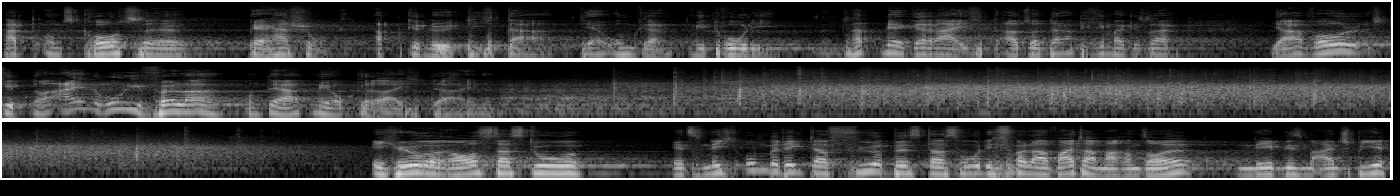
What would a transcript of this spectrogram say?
hat uns große Beherrschung abgenötigt da, der Umgang mit Rudi. Das hat mir gereicht. Also da habe ich immer gesagt, jawohl, es gibt nur einen Rudi Völler und der hat mir auch gereicht, der eine. Ich höre raus, dass du jetzt nicht unbedingt dafür bist, dass Rudi Völler weitermachen soll, neben diesem einen Spiel.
